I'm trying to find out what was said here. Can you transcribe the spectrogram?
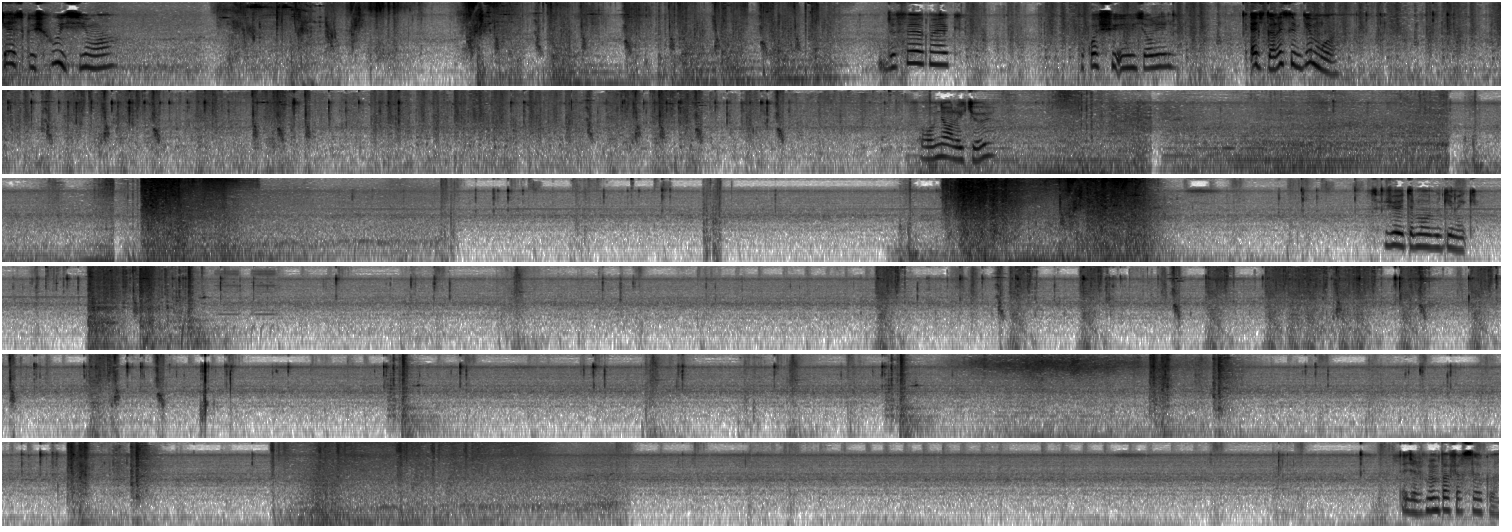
Qu'est-ce que je fous ici, moi De mec. Pourquoi je suis sur l'île? Eh, j'étais dans l'escape game, moi. Faut revenir à l'accueil. Jeu est tellement bugué, mec. J'arrive même pas faire ça, quoi.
